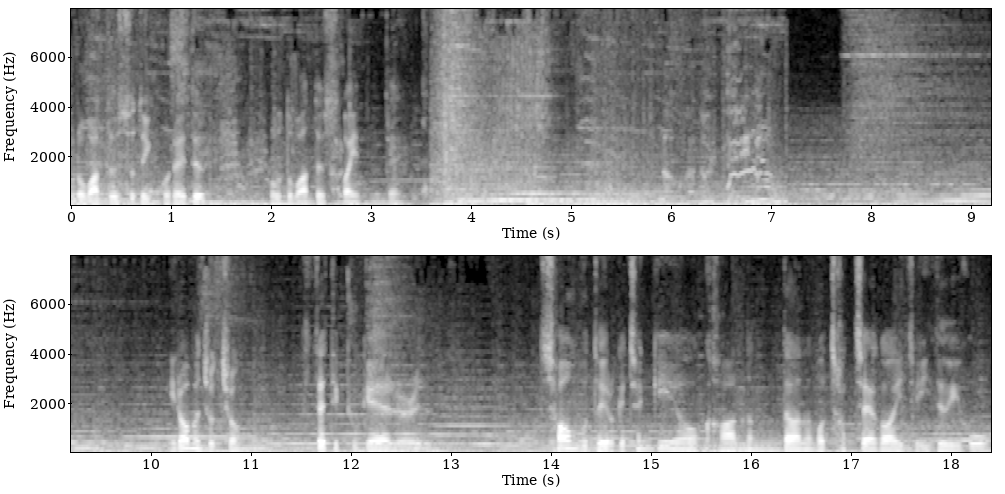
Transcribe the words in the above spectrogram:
으로 만들 수도 있고 레드? 로도 만들 수가 있는데. 이러면 좋죠. 스태틱 두 개를 처음부터 이렇게 챙겨 가는다는 것 자체가 이제 이득이고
